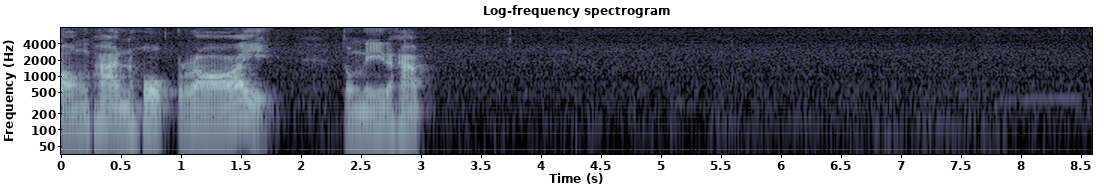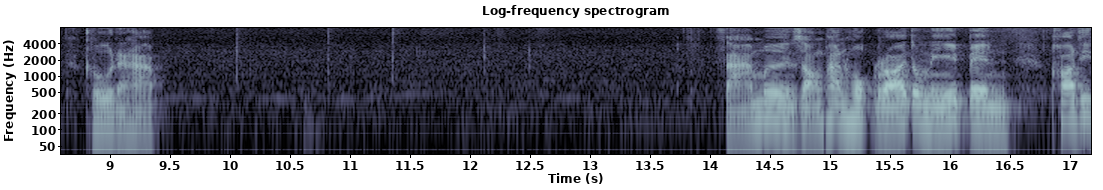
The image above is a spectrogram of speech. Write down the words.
32,600 ตรงนี้นะครับครู่นะครับ 32,600 ตรงนี้เป็นข้อที่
